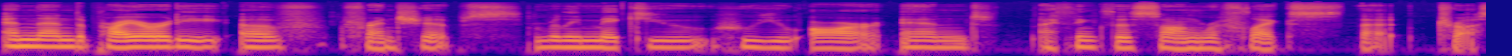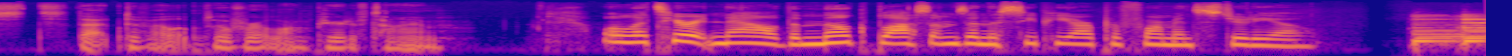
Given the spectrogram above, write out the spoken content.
and then the priority of friendships really make you who you are and I think this song reflects that trust that develops over a long period of time. Well, let's hear it now. The Milk Blossoms in the CPR Performance Studio. Learn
